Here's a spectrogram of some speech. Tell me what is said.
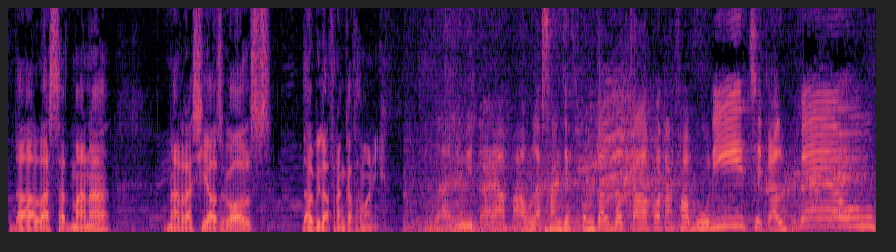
de la setmana, narra així els gols del Vilafranca femení. La lluitarà Paula Sánchez contra el bot que la pot afavorir, aixeca el peu,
